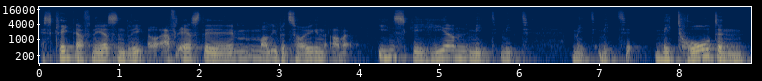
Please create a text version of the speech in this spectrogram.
Es klingt auf den ersten Blick, auf das erste Mal überzeugend, aber ins Gehirn mit, mit, mit, mit Methoden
